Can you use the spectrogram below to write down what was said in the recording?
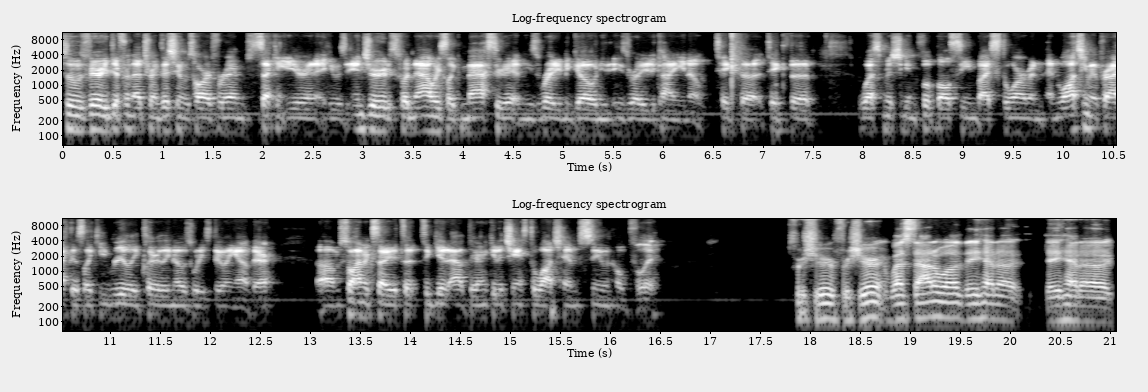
so it was very different. That transition was hard for him. Second year in it, he was injured, so now he's like mastered it and he's ready to go and he's ready to kind of you know take the take the West Michigan football scene by storm. And, and watching him at practice, like he really clearly knows what he's doing out there. Um, so I'm excited to, to get out there and get a chance to watch him soon, hopefully. For sure, for sure. West Ottawa, they had a they had a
